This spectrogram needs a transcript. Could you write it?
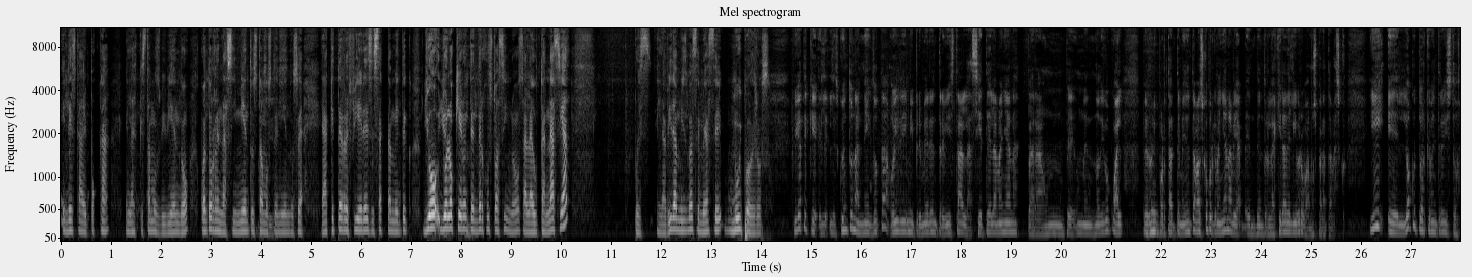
en esta época en la que estamos viviendo, cuántos renacimientos estamos teniendo, o sea, ¿a qué te refieres exactamente? Yo, yo lo quiero entender justo así, ¿no? O sea, la eutanasia, pues en la vida misma se me hace muy poderoso. Fíjate que les cuento una anécdota. Hoy di mi primera entrevista a las 7 de la mañana para un, no digo cuál, pero un importante medio en Tabasco, porque mañana dentro de la gira del libro vamos para Tabasco. Y el locutor que me entrevistó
